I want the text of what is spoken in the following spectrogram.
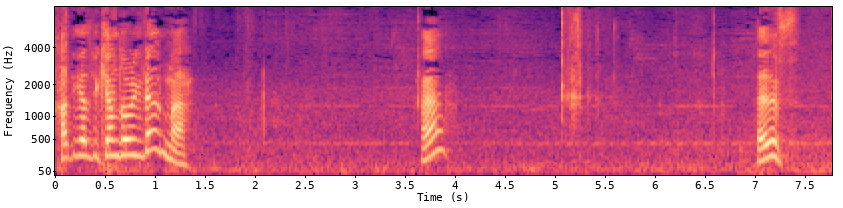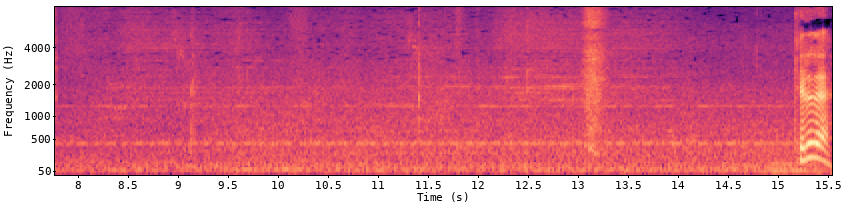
Hadi gel dükkana doğru gidelim mi? Ha? Herif. Kirli.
